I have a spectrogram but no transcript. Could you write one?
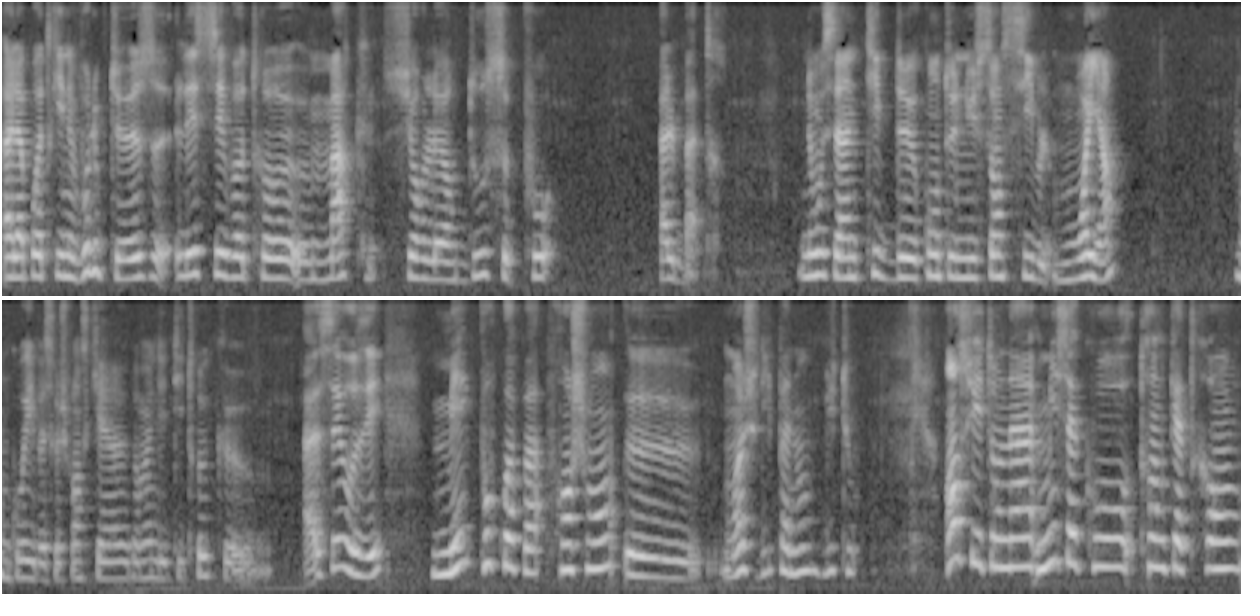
À la poitrine voluptueuse, laissez votre marque sur leur douce peau albâtre. Donc c'est un type de contenu sensible moyen. Donc oui, parce que je pense qu'il y a quand même des petits trucs euh, assez osés. Mais pourquoi pas? Franchement, euh, moi je dis pas non du tout. Ensuite, on a Misako, 34 ans,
